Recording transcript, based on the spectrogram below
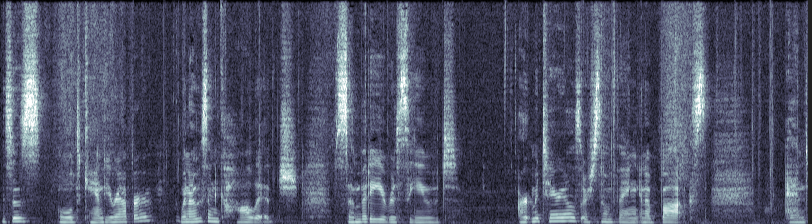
This is old candy wrapper. When I was in college, somebody received art materials or something in a box and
